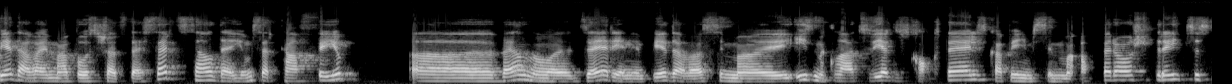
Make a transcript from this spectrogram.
piedāvājumā būs šāds deserts, saldējums ar kafiju. Uh, vēl no dzērieniem piedāvāsim uh, izmeklētus vieglus kokteļus, kā pieņemsim aperošu trīcus.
